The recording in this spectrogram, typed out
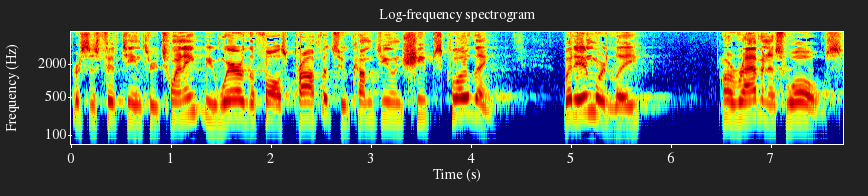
verses 15 through 20 Beware of the false prophets who come to you in sheep's clothing, but inwardly are ravenous wolves.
